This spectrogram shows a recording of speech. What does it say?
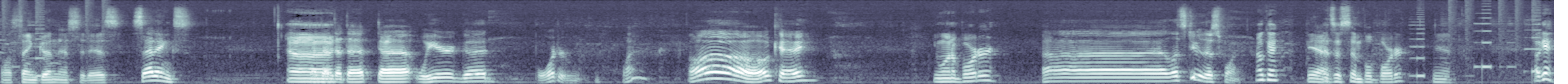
Well, thank goodness it is. Settings. Uh, da, da, da, da, we're good. Border. What? Oh, okay. you want a border? Uh, let's do this one. Okay. Yeah. It's a simple border. Yeah. Okay,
